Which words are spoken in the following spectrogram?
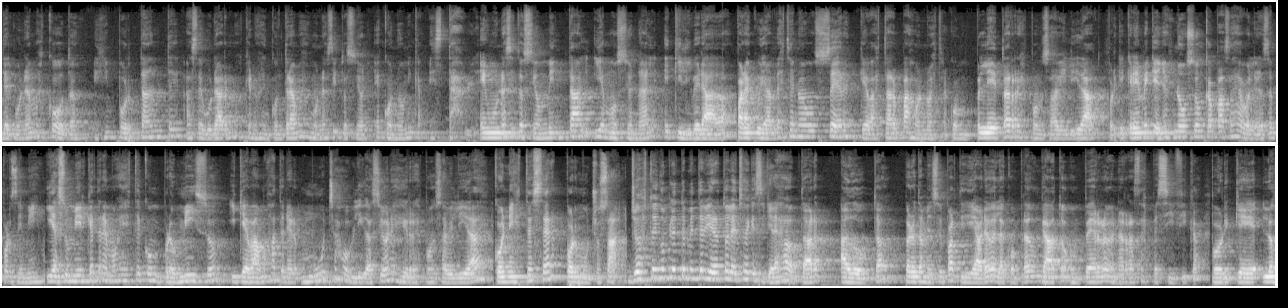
de alguna mascota, es importante asegurarnos que nos encontramos en una situación económica estable, en una situación mental y emocional equilibrada para cuidar de este nuevo ser que va a estar bajo nuestra completa responsabilidad, porque créeme que ellos no son capaces de valerse por sí mismos y asumir que tenemos este compromiso y que vamos a tener muchas obligaciones y responsabilidades con este ser por muchos años. Yo estoy completamente abierto al hecho de que si quieres adoptar, adopta, pero también soy partidario de la compra de un gato o un perro de una raza específica, porque los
